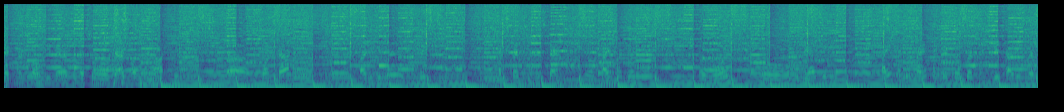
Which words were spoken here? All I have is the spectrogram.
segments of the Barracuda. So that was my last thing. The contract is a little bit expensive this time. So 500 uh, gold. So they are giving 500 500 tokens with every quest.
